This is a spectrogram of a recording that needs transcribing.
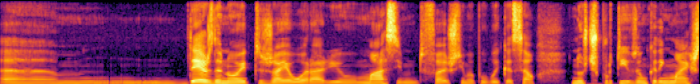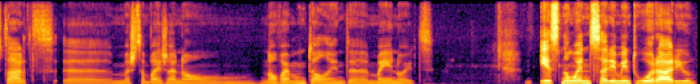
ahm, 10 da noite já é o horário máximo de fecho de uma publicação. Nos desportivos é um bocadinho mais tarde, ah, mas também já não, não vai muito além da meia-noite. Esse não é necessariamente o horário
